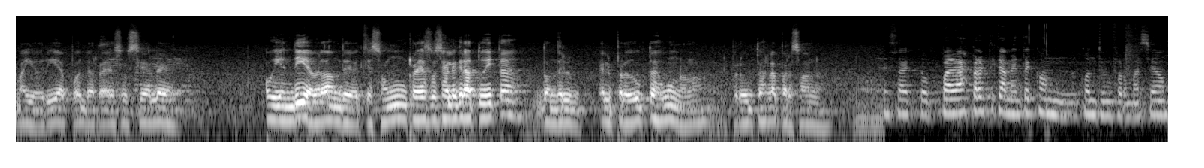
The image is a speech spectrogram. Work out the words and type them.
mayoría pues, de redes sociales hoy en día, ¿verdad? Donde, que son redes sociales gratuitas, donde el, producto es uno, ¿no? El producto es la persona. Exacto, pagas prácticamente con, con tu información.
